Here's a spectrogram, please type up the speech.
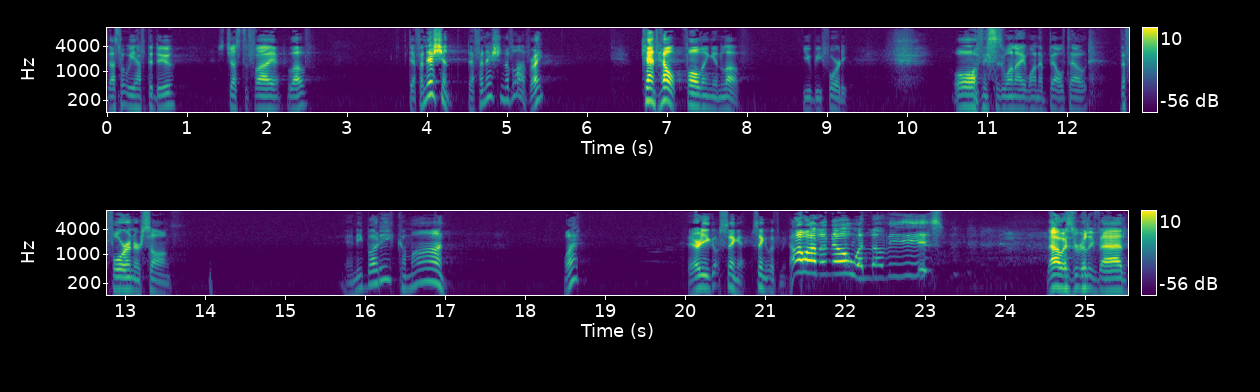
That's what we have to do? Just justify love? Definition. Definition of love, right? Can't help falling in love. UB40. Oh, this is one I want to belt out. The Foreigner song. Anybody? Come on. What? There you go. Sing it. Sing it with me. I want to know what love is. That was really bad.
